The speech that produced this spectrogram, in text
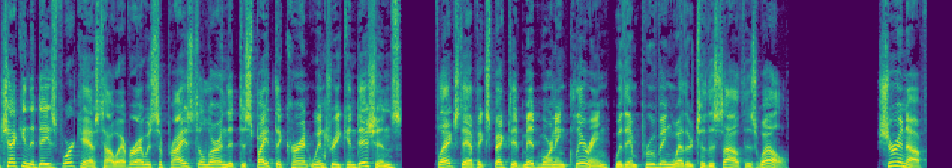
checking the day's forecast, however, I was surprised to learn that despite the current wintry conditions, Flagstaff expected mid morning clearing with improving weather to the south as well. Sure enough,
